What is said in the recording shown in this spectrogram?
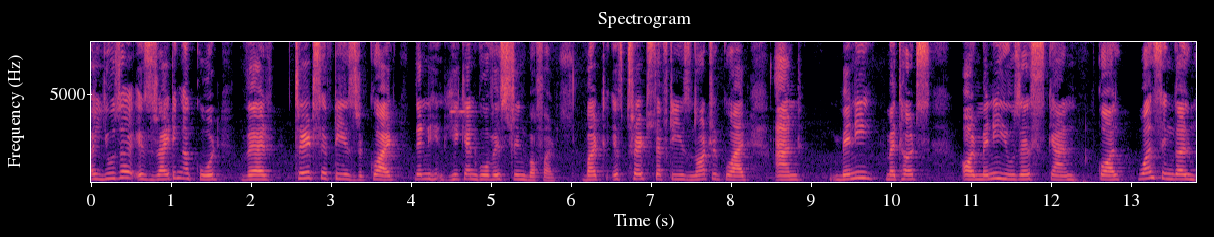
a user is writing a code where thread safety is required then he can go with string buffer. But if thread safety is not required and many methods or many users can call one single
